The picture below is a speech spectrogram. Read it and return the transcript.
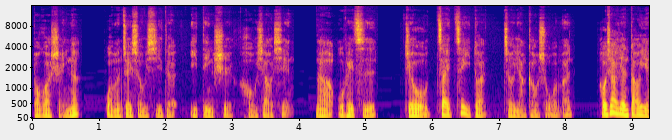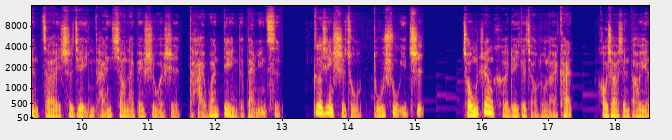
包括谁呢？我们最熟悉的一定是侯孝贤。那吴佩慈就在这一段这样告诉我们：侯孝贤导演在世界影坛向来被视为是台湾电影的代名词，个性十足，独树一帜。从任何的一个角度来看，侯孝贤导演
